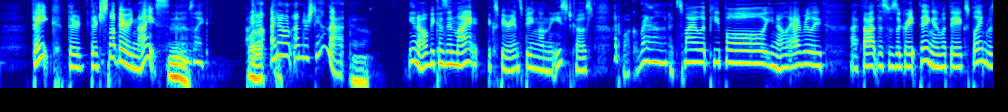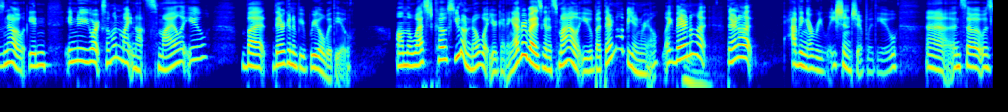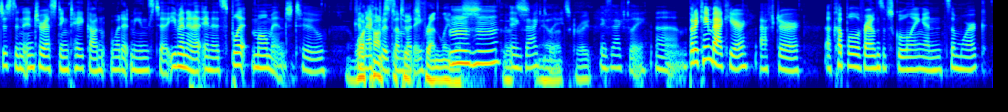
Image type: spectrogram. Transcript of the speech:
fake. They're they're just not very nice. Mm. And I mm. was like, I don't I don't understand that. Yeah. You know, because in my experience being on the East Coast, I'd walk around, I'd smile at people, you know, I really I thought this was a great thing and what they explained was no, in in New York someone might not smile at you, but they're going to be real with you on the west coast you don't know what you're getting. Everybody's going to smile at you but they're not being real. Like they're not they're not having a relationship with you. Uh, and so it was just an interesting take on what it means to even in a, in a split moment to connect what with somebody. friendliness? Mm-hmm. exactly yeah, that's great. Exactly. Um, but i came back here after a couple of rounds of schooling and some work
